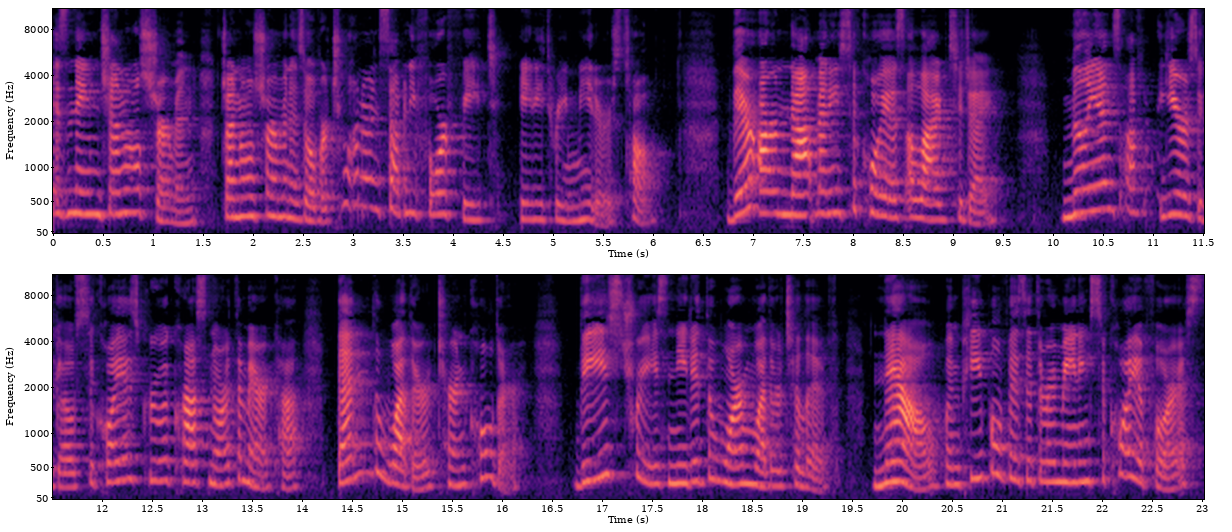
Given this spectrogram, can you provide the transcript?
is named General Sherman. General Sherman is over 274 feet, 83 meters tall. There are not many sequoias alive today. Millions of years ago, sequoias grew across North America. Then the weather turned colder. These trees needed the warm weather to live. Now, when people visit the remaining sequoia forests,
